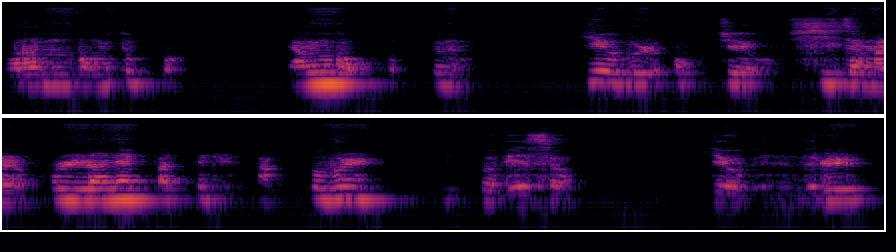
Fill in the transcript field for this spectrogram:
노란봉투법, 양곡법 등 기업을 옥죄고 시장을 혼란에 빠뜨릴 악법을 입법해서 기업인들을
